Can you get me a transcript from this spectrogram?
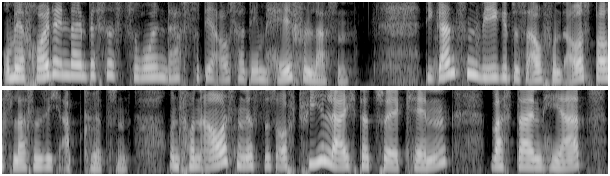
Um mehr Freude in dein Business zu holen, darfst du dir außerdem helfen lassen. Die ganzen Wege des Auf- und Ausbaus lassen sich abkürzen. Und von außen ist es oft viel leichter zu erkennen, was dein Herz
